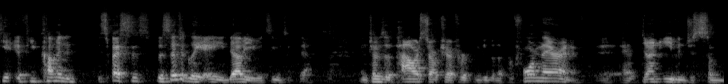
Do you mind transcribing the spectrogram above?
if you come in specifically AEW, it seems like that in terms of the power structure. I've heard from people that perform there and have, have done even just some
